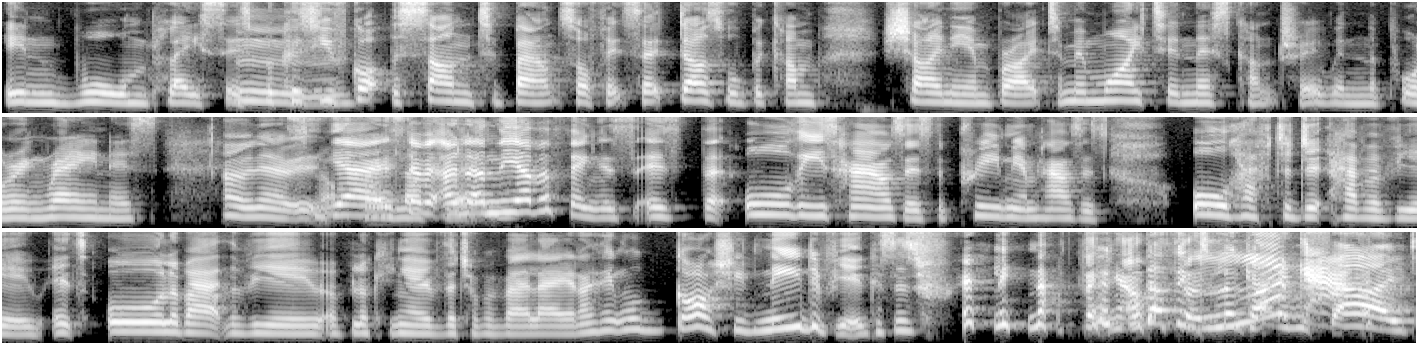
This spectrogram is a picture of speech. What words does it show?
in warm places mm. because you've got the sun to bounce off it, so it does all become shiny and bright. I mean, white in this country when the pouring rain is. Oh no, yeah, it's and, and the other thing is is that all these houses, the premium houses, all have to do, have a view. It's all about the view of looking over the top of LA. And I think, well, gosh, you'd need a view because there's really nothing else nothing to, look, at inside.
